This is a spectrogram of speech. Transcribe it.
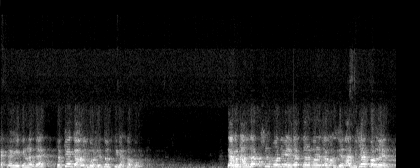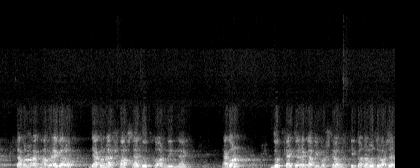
টাকায় কেনা যায় তো কে গাভী বসে দুধ কিনে খাব? এখন আল্লাহ রসুল মদিনে হিজাব করার পরে যখন জেনার বিচার করলেন তখন ওরা ঘাবড়ে গেল যে এখন আর সস্তায় দুধ খাওয়ার দিন নাই। এখন দুধ খাইতে হলে গাভী বসতে হবে। কি কথা বলতে পারছেন?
